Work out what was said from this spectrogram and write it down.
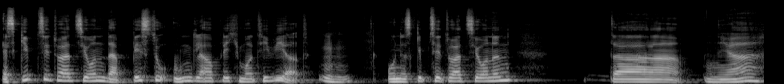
Es gibt Situationen, da bist du unglaublich motiviert. Und es gibt Situationen, da, ja,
